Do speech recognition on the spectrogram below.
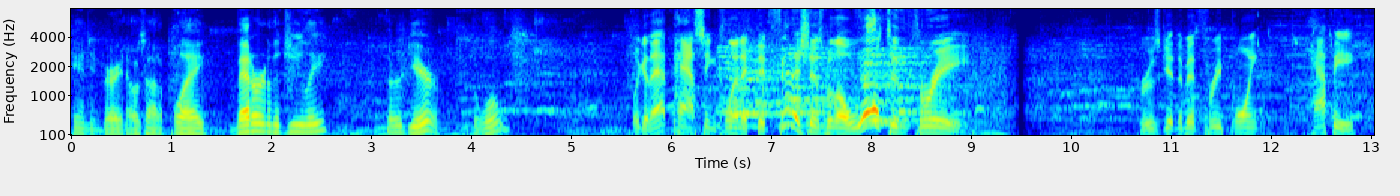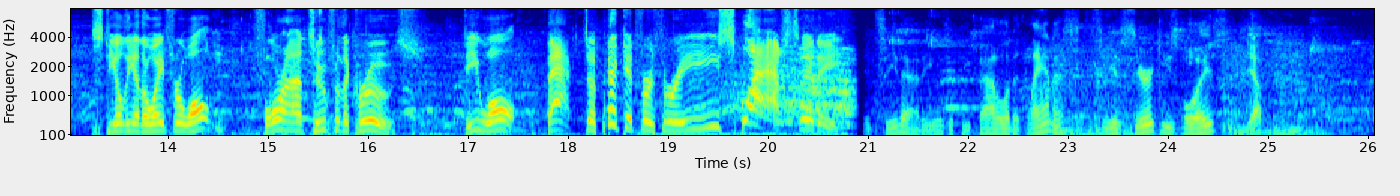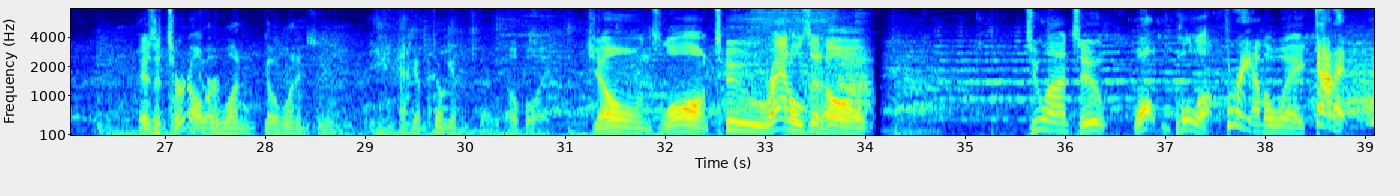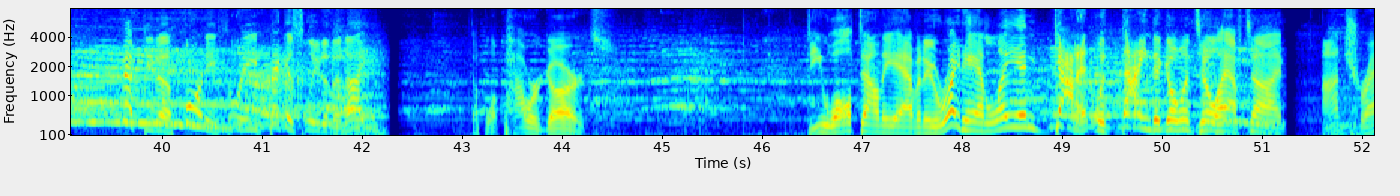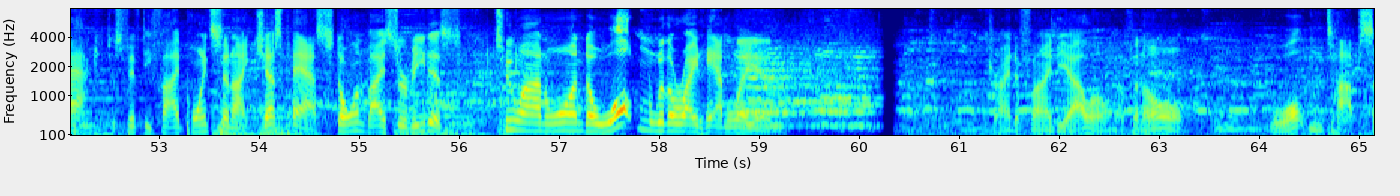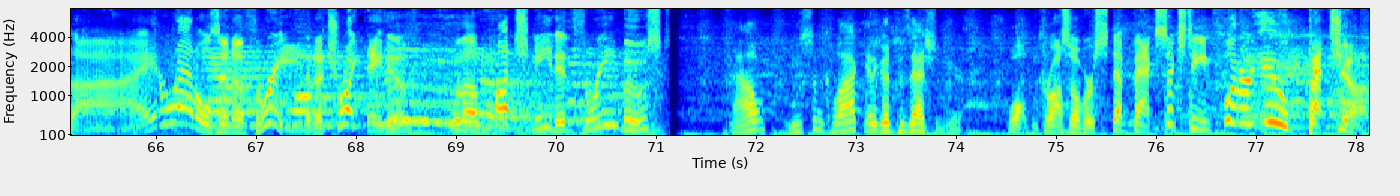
Canyonberry knows how to play. Veteran of the G League, third year with the Wolves. Look at that passing clinic that finishes with a Walton three. Cruise getting a bit three point happy. Steal the other way for Walton. Four on two for the Cruise. D Walt back to Pickett for three. Splash City. Did see that. He was at the Battle of Atlantis to see his Syracuse boys Yep. There's a turnover. go one, go one and two. Don't get, don't get me started. Oh boy. Jones, long two, rattles it home. Two on two. Walton pull up, three on the way. Got it! 50 to 43, biggest lead of the night. Couple of power guards. D Walt down the avenue, right hand laying, got it with nine to go until halftime. On track, just 55 points tonight. Chest pass stolen by Servetus. Two on one to Walton with a right hand lay in. Trying to find Diallo, nothing home. Walton topside, rattles in a three. The Detroit native with a much needed three boost. Now use some clock, get a good possession here. Walton crossover, step back, 16 footer, you betcha!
